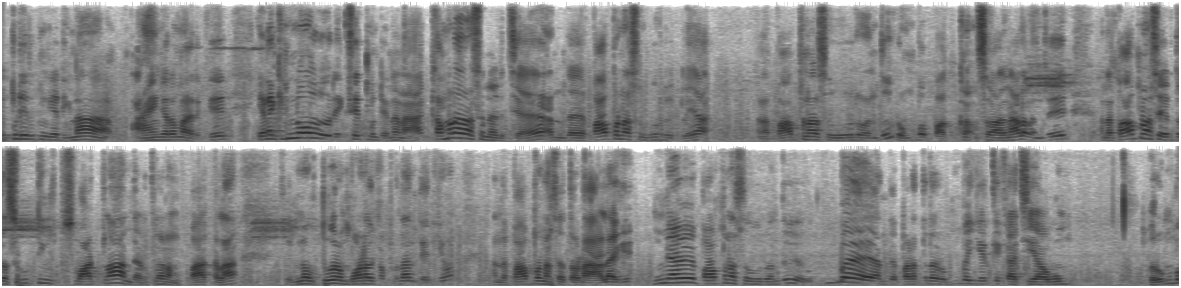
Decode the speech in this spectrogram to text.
எப்படி இருக்குன்னு கேட்டிங்கன்னா பயங்கரமாக இருக்குது எனக்கு இன்னொரு ஒரு எக்ஸைட்மெண்ட் என்னென்னா கமலஹாசன் நடித்த அந்த பாப்பநாசன் ஊர் இருக்கு இல்லையா? அந்த பாப்பநாசம் ஊர் வந்து ரொம்ப பக்கம். ஸோ அதனால் வந்து அந்த பாப்பநாசம் எடுத்த ஷூட்டிங் ஸ்பாட்லாம் அந்த இடத்துல நம்ம பார்க்கலாம். இன்னும் தூரம் போனதுக்கப்புறம் தான் தெரியும். அந்த பாப்பநாசத்தோட அழகு. உண்மையாகவே பாப்பநாச ஊர் வந்து ரொம்ப அந்த படத்தில் ரொம்ப இயற்கை காட்சியாகவும் ரொம்ப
